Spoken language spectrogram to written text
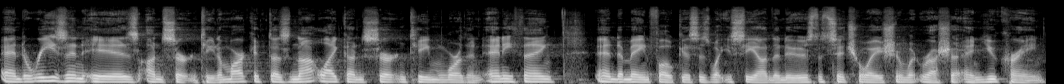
and the reason is uncertainty. The market does not like uncertainty more than anything, and the main focus is what you see on the news: the situation with Russia and Ukraine.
